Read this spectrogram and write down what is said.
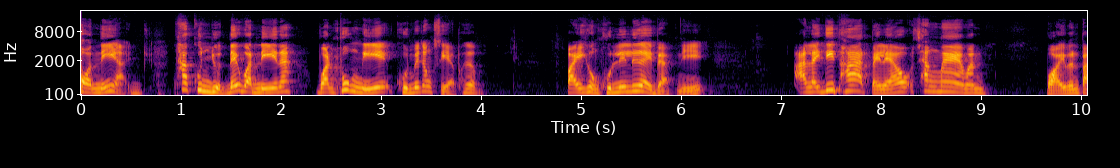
ตอนนี้อะถ้าคุณหยุดได้วันนี้นะวันพรุ่งนี้คุณไม่ต้องเสียเพิ่ม ไปของคุณเรื่อย ๆ แบบนี้ อะไรที่พลาดไปแล้วช่างแม่มันปล่อยมันไป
